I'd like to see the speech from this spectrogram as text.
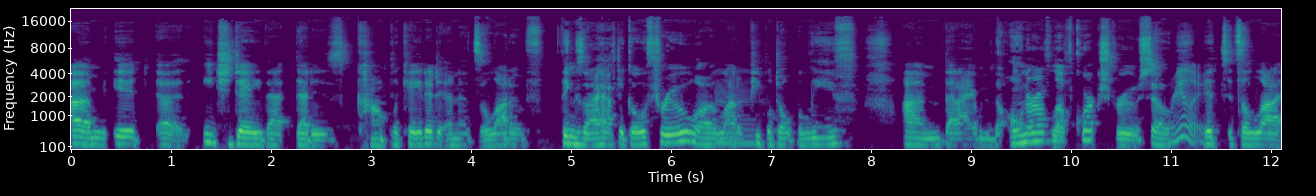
um, it uh, each day that that is complicated, and it's a lot of things that I have to go through. A mm. lot of mm. people don't believe um, that I'm the owner of Love Corkscrew. So really, it's it's a lot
